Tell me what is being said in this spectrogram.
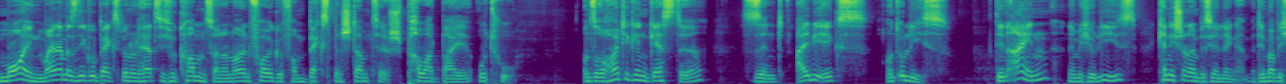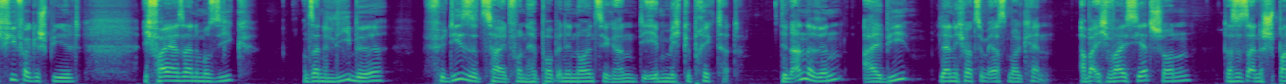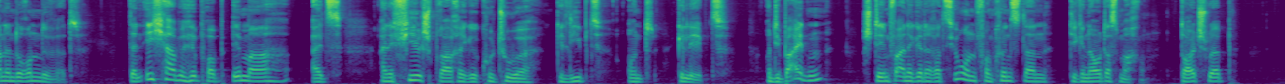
Moin, mein Name ist Nico Backspin und herzlich willkommen zu einer neuen Folge vom Backspin Stammtisch, powered by O2. Unsere heutigen Gäste sind IBX und Ulis. Den einen, nämlich Ulis, kenne ich schon ein bisschen länger. Mit dem habe ich FIFA gespielt. Ich feiere seine Musik und seine Liebe für diese Zeit von Hip-Hop in den 90ern, die eben mich geprägt hat. Den anderen, Albi, lerne ich heute zum ersten Mal kennen. Aber ich weiß jetzt schon, dass es eine spannende Runde wird. Denn ich habe Hip-Hop immer als eine vielsprachige Kultur geliebt und gelebt. Und die beiden stehen für eine Generation von Künstlern, die genau das machen. Deutschrap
